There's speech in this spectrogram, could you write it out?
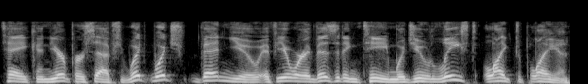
take and your perception? Which, which venue, if you were a visiting team, would you least like to play in?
